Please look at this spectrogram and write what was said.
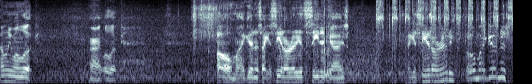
I don't even want to look. Alright, well look. Oh my goodness, I can see it already. It's seated, guys. I can see it already. Oh my goodness.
